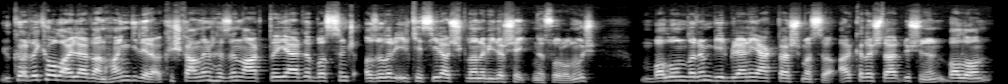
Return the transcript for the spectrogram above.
Yukarıdaki olaylardan hangileri akışkanların hızının arttığı yerde basınç azalır ilkesiyle açıklanabilir şeklinde sorulmuş. Balonların birbirlerine yaklaşması. Arkadaşlar düşünün balon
